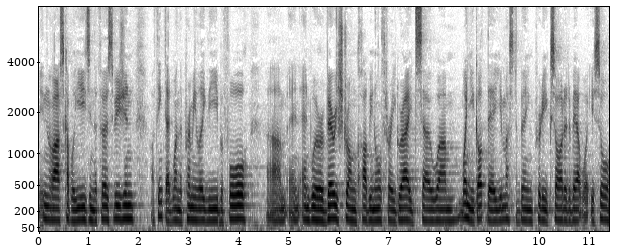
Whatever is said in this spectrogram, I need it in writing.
in the last couple of years in the First Division. I think they'd won the Premier League the year before. Um, and, and were a very strong club in all three grades. So um, when you got there, you must have been pretty excited about what you saw.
